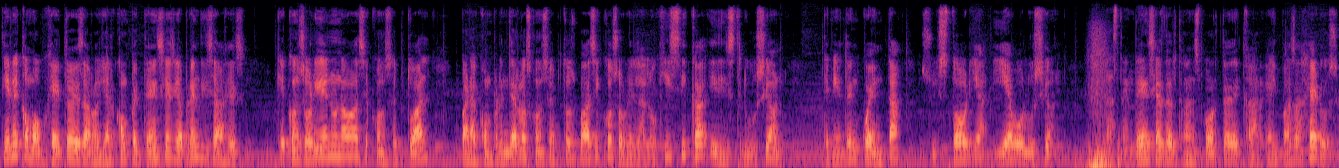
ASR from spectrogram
Tiene como objeto desarrollar competencias y aprendizajes que consoliden una base conceptual para comprender los conceptos básicos sobre la logística y distribución, teniendo en cuenta su historia y evolución, las tendencias del transporte de carga y pasajeros,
